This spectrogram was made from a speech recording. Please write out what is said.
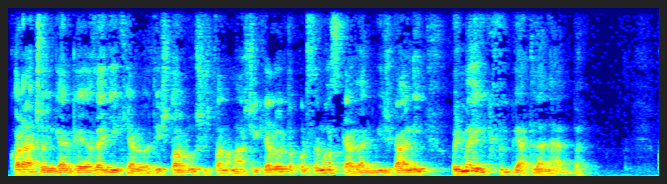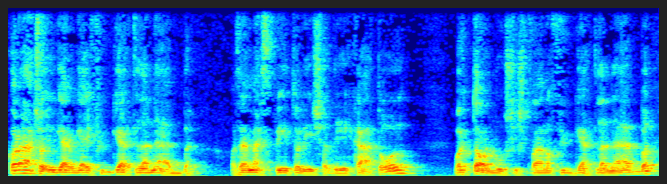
Karácsony Gergely az egyik jelölt, és Tarlós István a másik jelölt, akkor szerintem azt kell megvizsgálni, hogy melyik függetlenebb. Karácsony Gergely függetlenebb az MSZP-től és a DK-tól, vagy Tarlós István a függetlenebb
